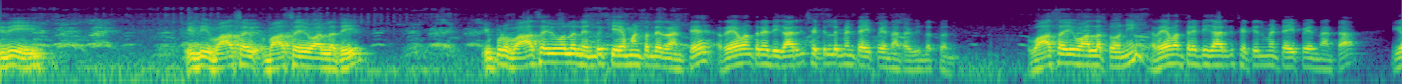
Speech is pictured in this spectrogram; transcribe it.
ఇది ఇది వాసవి వాసవి వాళ్ళది. ఇప్పుడు వాసవి వాళ్ళని ఎందుకు ఏమంటలేరు అంటే రేవంత్ రెడ్డి గారికి సెటిల్మెంట్ అయిపోయిందంట వీళ్ళతోని. వాసవి వాళ్ళతోని రేవంత్ రెడ్డి గారికి సెటిల్మెంట్ అయిపోయిందంట. ఇక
